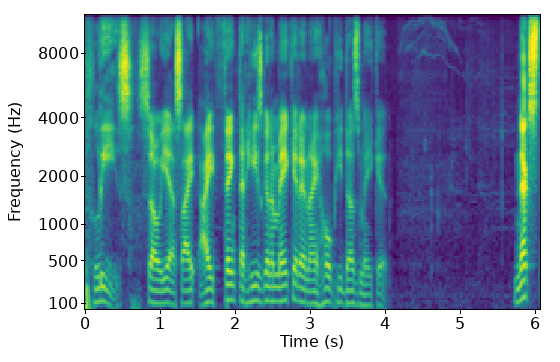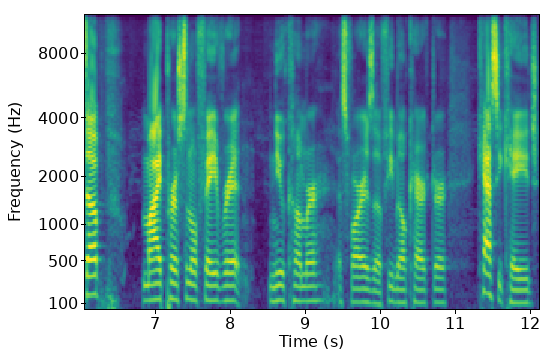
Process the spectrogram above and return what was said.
please. So, yes, I, I think that he's going to make it, and I hope he does make it. Next up, my personal favorite newcomer as far as a female character, Cassie Cage.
